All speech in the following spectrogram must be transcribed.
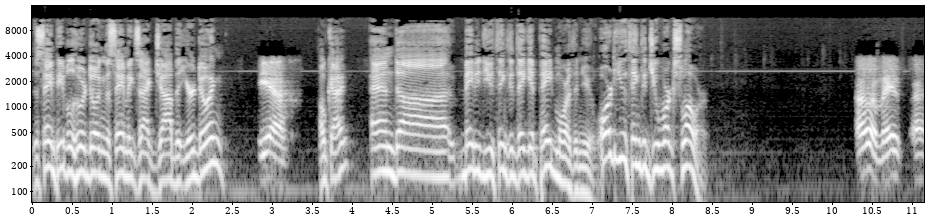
The same people who are doing the same exact job that you're doing? Yeah. Okay. And uh, maybe do you think that they get paid more than you? Or do you think that you work slower? I don't know, maybe. Uh,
